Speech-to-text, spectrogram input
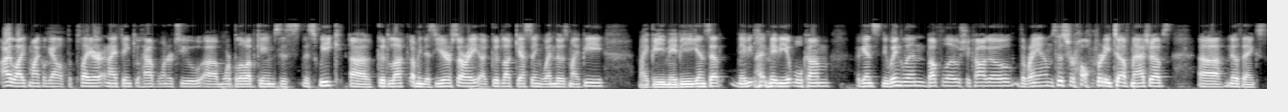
I like Michael Gallup, the player, and I think you'll have one or two uh, more blow up games this this week. Uh, good luck. I mean, this year. Sorry. Uh, good luck guessing when those might be. Might be maybe against that. Maybe maybe it will come against New England, Buffalo, Chicago, the Rams. These are all pretty tough matchups. Uh, no thanks.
